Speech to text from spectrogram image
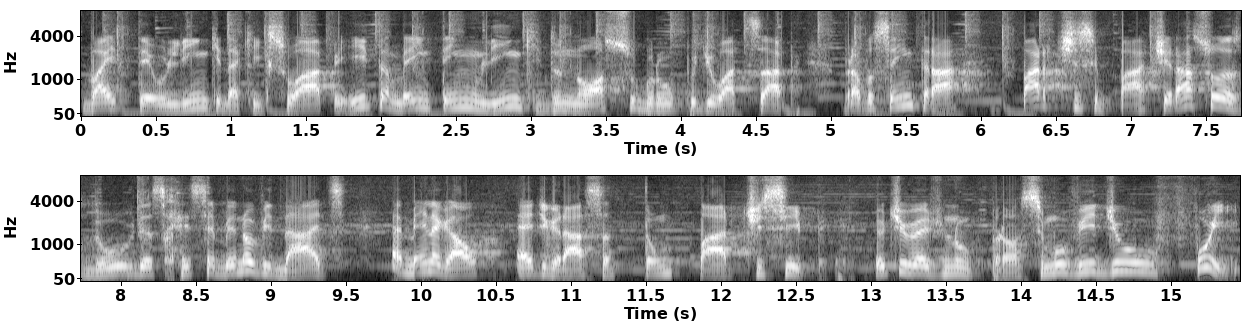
vai ter o link da KickSwap e também tem um link do nosso grupo de WhatsApp para você entrar, participar, tirar suas dúvidas, receber novidades. É bem legal, é de graça, então participe. Eu te vejo no próximo vídeo. Fui!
